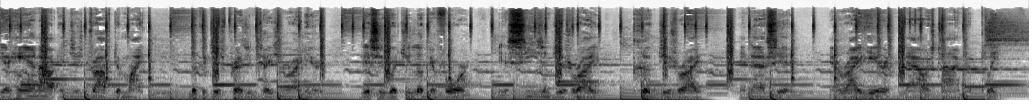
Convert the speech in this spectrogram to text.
your hand out and just drop the mic. Look at this presentation right here. This is what you're looking for. It's seasoned just right, cooked just right, and that's it. And right here, now it's time to plate.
